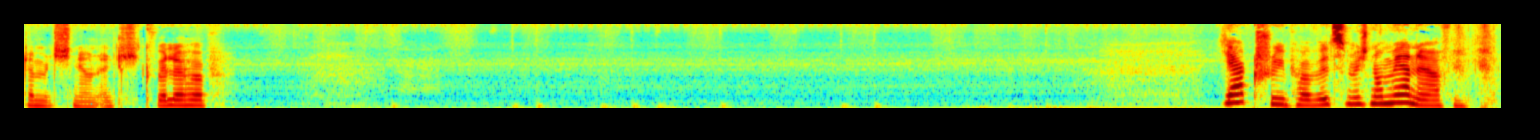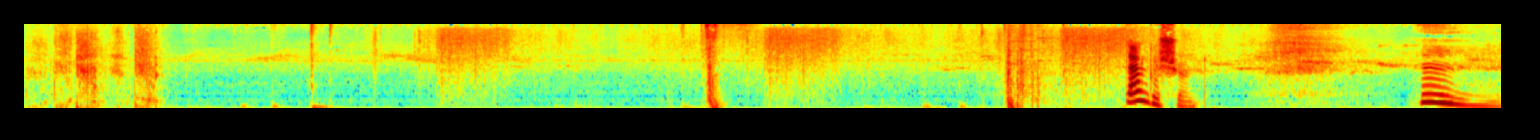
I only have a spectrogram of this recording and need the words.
damit ich eine unendliche Quelle habe. Ja, Creeper, willst du mich noch mehr nerven? Dankeschön. Hm.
